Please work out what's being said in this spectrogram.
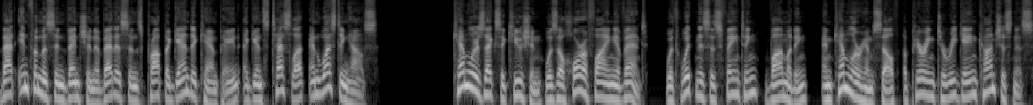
That infamous invention of Edison's propaganda campaign against Tesla and Westinghouse. Kemmler's execution was a horrifying event, with witnesses fainting, vomiting, and Kemmler himself appearing to regain consciousness.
